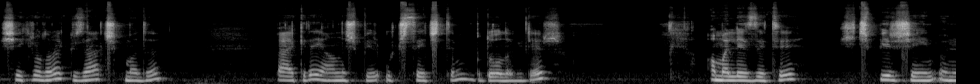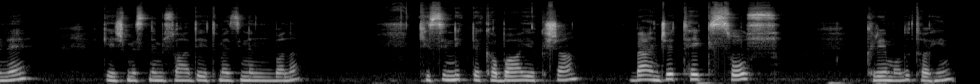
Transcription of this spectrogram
şekil olarak güzel çıkmadı. Belki de yanlış bir uç seçtim. Bu da olabilir. Ama lezzeti hiçbir şeyin önüne geçmesine müsaade etmez inanın bana. Kesinlikle kabağa yakışan bence tek sos kremalı tahin.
